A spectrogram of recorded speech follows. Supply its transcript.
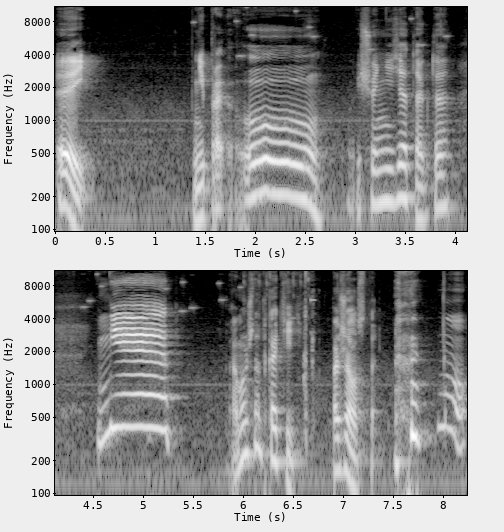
Эй! Не про... О, еще нельзя так, да? Нет! А можно откатить? Пожалуйста.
